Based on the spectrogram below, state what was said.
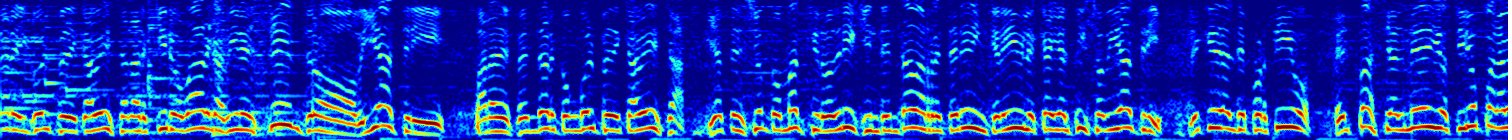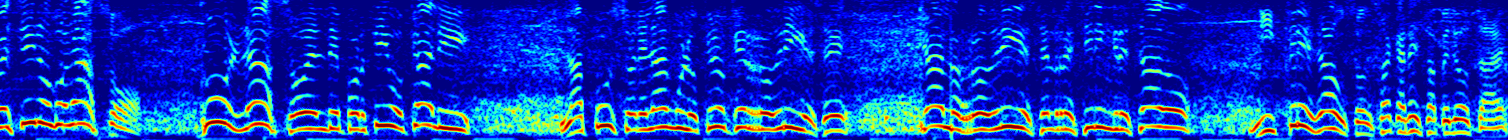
A buscar el golpe de cabeza al arquero Vargas. Viene el centro. Viatri para defender con golpe de cabeza. Y atención con Maxi Rodríguez intentaba retener. Increíble. Cae al piso Viatri. Le queda el Deportivo. El pase al medio. Tiró para vecino. Golazo. Golazo el Deportivo Cali. La puso en el ángulo. Creo que es Rodríguez. ¿eh? Carlos Rodríguez, el recién ingresado. Ni tres Dawson sacan esa pelota. ¿eh?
